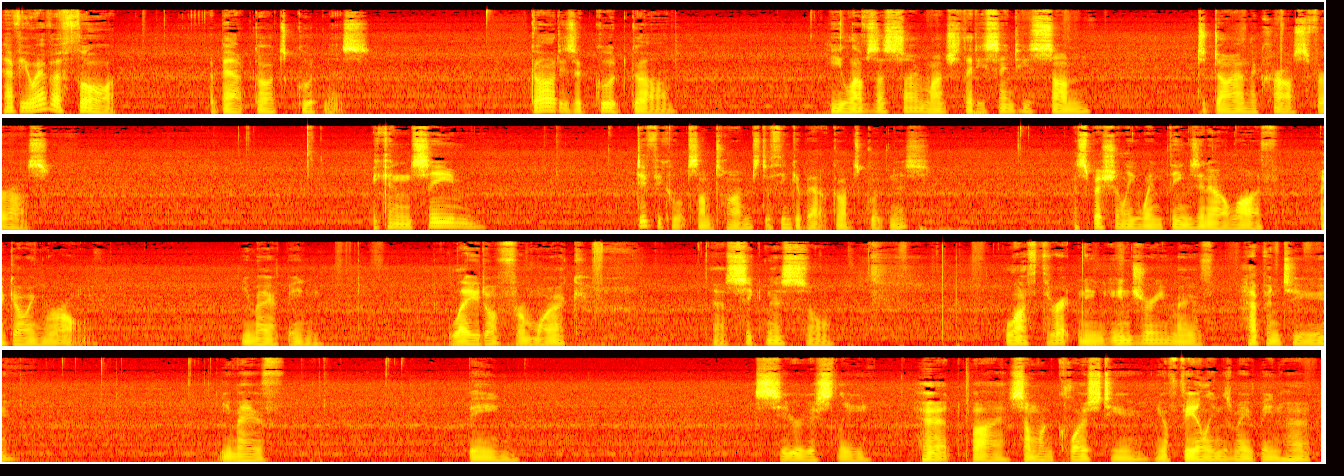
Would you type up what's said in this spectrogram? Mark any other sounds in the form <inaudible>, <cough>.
Have you ever thought about God's goodness? God is a good God. He loves us so much that He sent His Son to die on the cross for us. It can seem difficult sometimes to think about God's goodness, especially when things in our life are going wrong. You may have been laid off from work, uh, sickness, or life threatening injury may have happened to you. You may have been seriously hurt by someone close to you. Your feelings may have been hurt.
